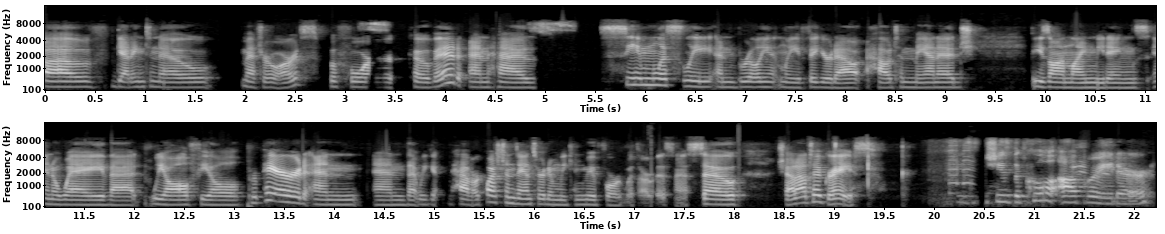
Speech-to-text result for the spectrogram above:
of getting to know Metro Arts before COVID and has seamlessly and brilliantly figured out how to manage these online meetings in a way that we all feel prepared and and that we get, have our questions answered and we can move forward with our business. So shout out to Grace. She's, she's the cool operator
